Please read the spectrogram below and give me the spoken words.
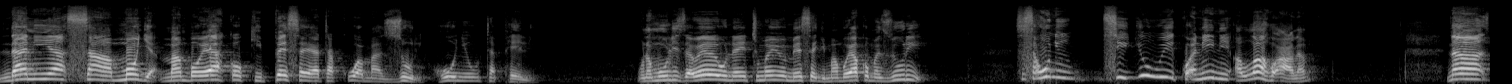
ndani ya saa moja mambo yako kipesa yatakuwa mazuri. Huu ni utapeli. Unamuuliza wewe unayetuma hiyo meseji mambo yako mazuri? Sasa huu ni sijui kwa nini allahu alam na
